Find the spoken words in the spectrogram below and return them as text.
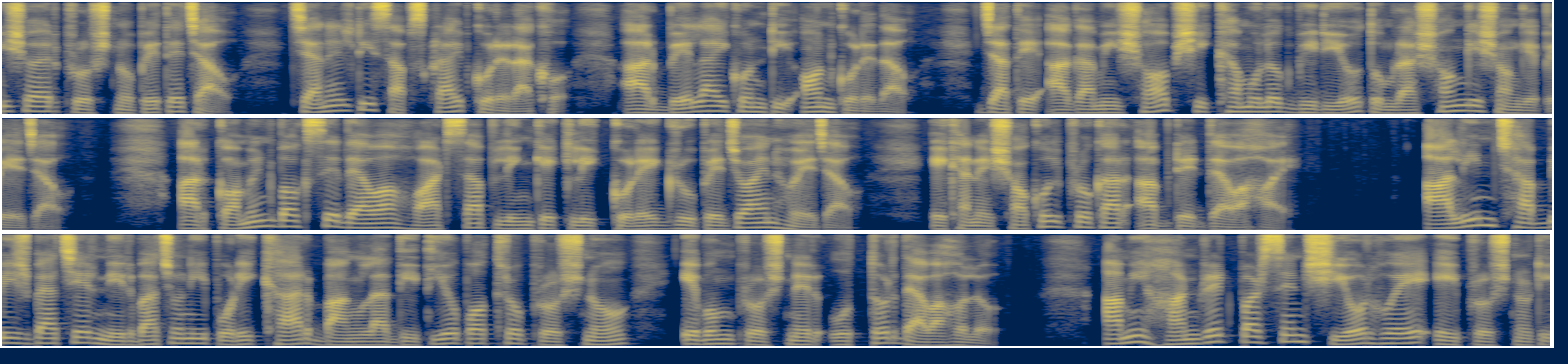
বিষয়ের প্রশ্ন পেতে চাও, চ্যানেলটি সাবস্ক্রাইব করে রাখো আর বেল আইকনটি অন করে দাও, যাতে আগামী সব শিক্ষামূলক ভিডিও তোমরা সঙ্গে সঙ্গে পেয়ে যাও। আর কমেন্ট বক্সে দেওয়া হোয়াটসঅ্যাপ লিঙ্কে ক্লিক করে গ্রুপে জয়েন হয়ে যাও, এখানে সকল প্রকার আপডেট দেওয়া হয়। আলিম ২৬ ব্যাচের নির্বাচনী পরীক্ষার বাংলা দ্বিতীয় পত্র প্রশ্ন এবং প্রশ্নের উত্তর দেওয়া হল। আমি হান্ড্রেড পারসেন্ট শিওর হয়ে এই প্রশ্নটি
